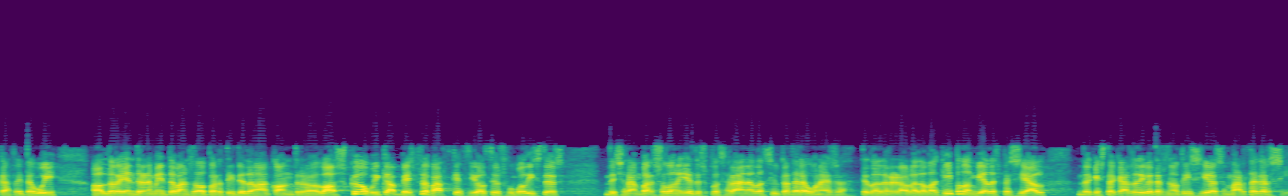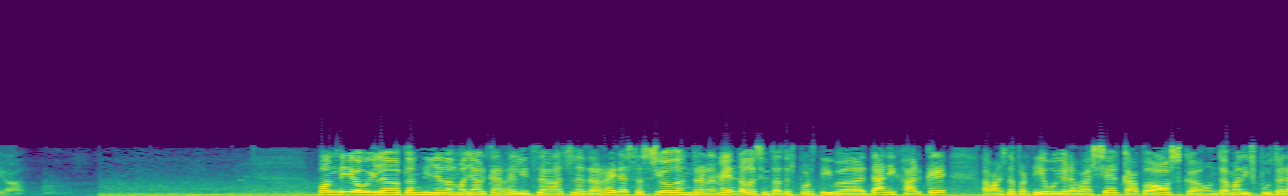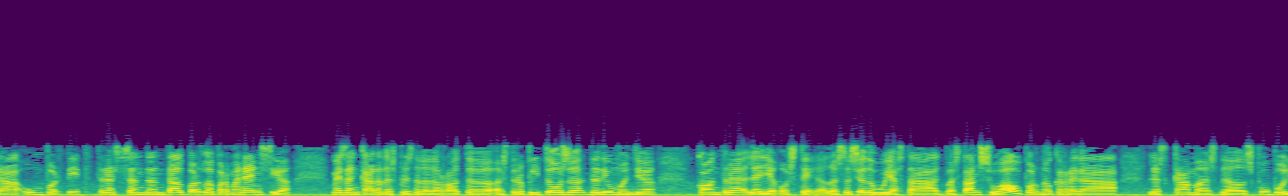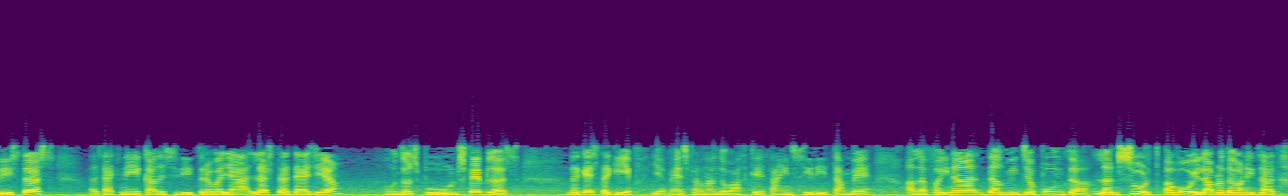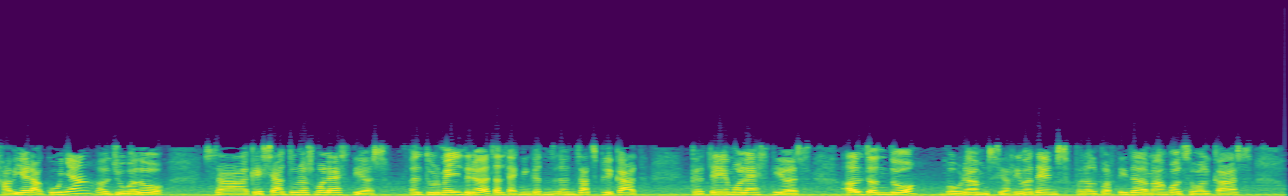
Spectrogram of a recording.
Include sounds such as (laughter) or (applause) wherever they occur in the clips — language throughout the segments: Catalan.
que ha fet avui el darrer entrenament abans del partit de demà contra l'Osca. Avui cap vespre, Vázquez i els seus futbolistes deixaran Barcelona i es desplaçaran a la ciutat aragonesa. Té la darrera hora de l'equip l'enviada especial d'aquesta casa d'IV3 Notícies, Marta Garcia. Bon dia. Avui la plantilla del Mallorca ha realitzat la darrera sessió d'entrenament a la ciutat esportiva Dani Jarque abans de partir avui a baixa cap a Osca, on demà disputarà un partit transcendental per la permanència. Més encara després de la derrota estrepitosa de diumenge contra la Llagostera. La sessió d'avui ha estat bastant suau per no carregar les cames dels futbolistes. El tècnic ha decidit treballar l'estratègia, un dels punts febles d'aquest equip i a més Fernando Vázquez ha incidit també en la feina del mitjapunta. L'ensurt avui l'ha protagonitzat Javier Acuña, el jugador s'ha queixat d'unes molèsties al turmell dret, el tècnic ens ha explicat que té molèsties al tendó, veurem si arriba temps per al partit de demà, en qualsevol cas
